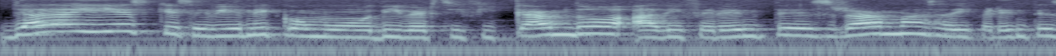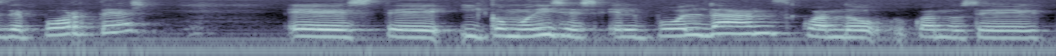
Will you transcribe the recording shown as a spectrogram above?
Ya de ahí es que se viene como diversificando a diferentes ramas, a diferentes deportes. Este, y como dices, el pole dance, cuando, cuando se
